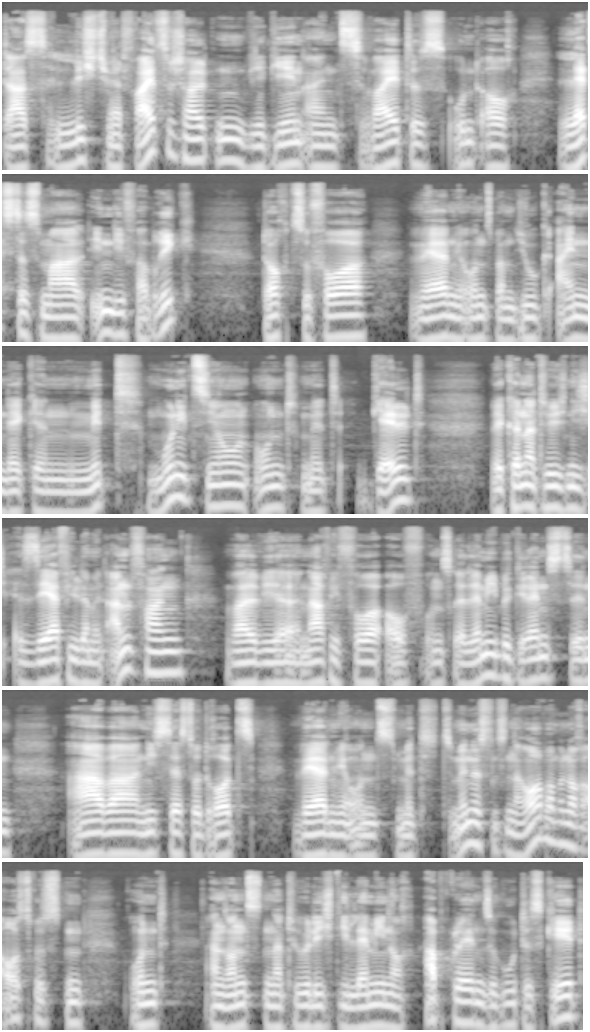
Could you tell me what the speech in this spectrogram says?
das Lichtschwert freizuschalten. Wir gehen ein zweites und auch letztes Mal in die Fabrik. Doch zuvor werden wir uns beim Duke eindecken mit Munition und mit Geld. Wir können natürlich nicht sehr viel damit anfangen, weil wir nach wie vor auf unsere Lemmy begrenzt sind aber nichtsdestotrotz werden wir uns mit zumindest einer Rohrbombe noch ausrüsten und ansonsten natürlich die Lemmy noch upgraden, so gut es geht.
